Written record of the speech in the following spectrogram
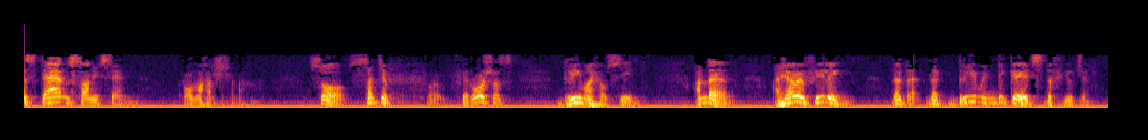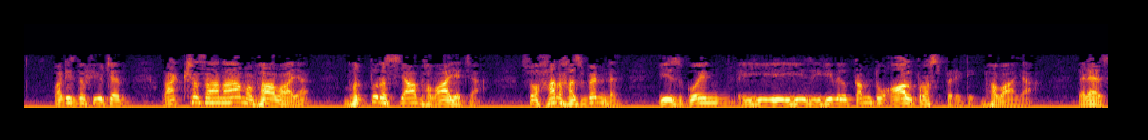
stands on its end. Romaharshanaha so such a ferocious dream i have seen. And uh, i have a feeling that uh, that dream indicates the future. What is the future? Rakshasanam abhavaya bharturasya bhavaya cha. So her husband is going he, he, he will come to all prosperity bhavaya. Whereas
